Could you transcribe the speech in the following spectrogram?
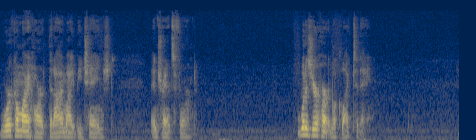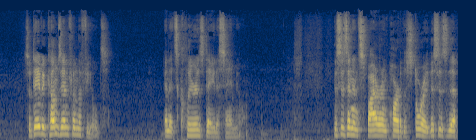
Work on my heart that I might be changed and transformed. What does your heart look like today? So David comes in from the fields and it's clear as day to Samuel. This is an inspiring part of the story. This is the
